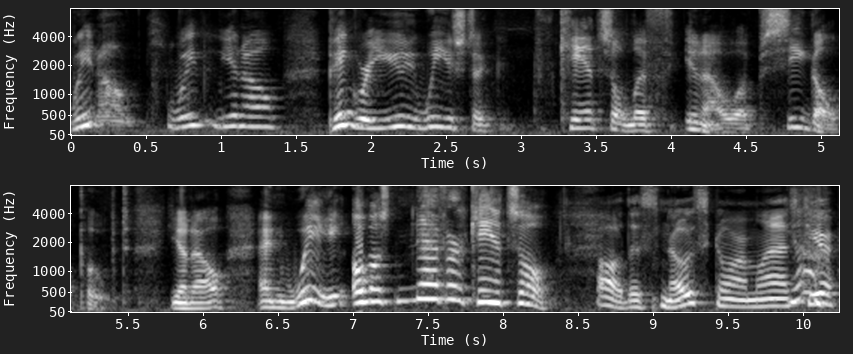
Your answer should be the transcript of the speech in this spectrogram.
We don't, we, you know, Pingree, you, we used to cancel if, you know, a seagull pooped, you know, and we almost never cancel. Oh, the snowstorm last Yeah. year,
